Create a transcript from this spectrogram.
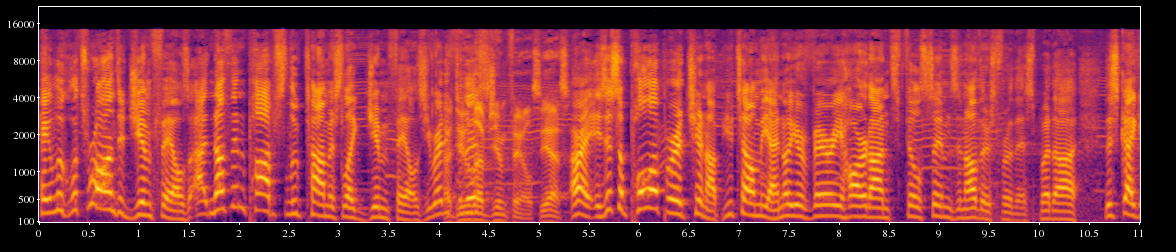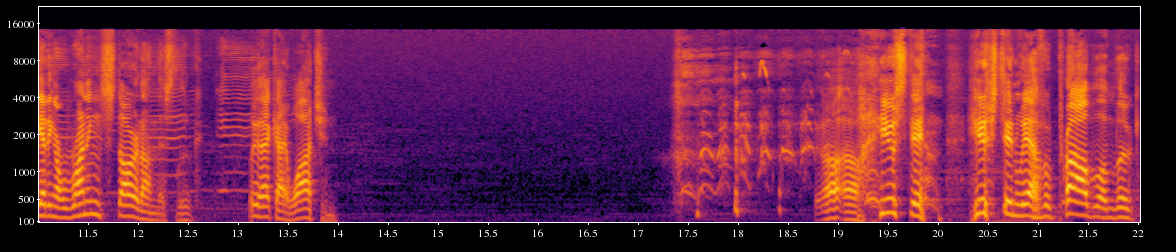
Hey, Luke, let's roll on to gym fails. Uh, nothing pops Luke Thomas like gym fails. You ready I for do this? I do love gym Fails, yes. All right, is this a pull up or a chin up? You tell me. I know you're very hard on Phil Sims and others for this, but uh, this guy getting a running start on this, Luke. Look at that guy watching. uh oh, Houston, Houston, we have a problem, Luke.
